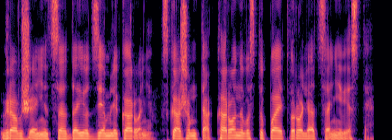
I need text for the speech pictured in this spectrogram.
Граф женится, отдает земли короне. Скажем так, корона выступает в роли отца невесты.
